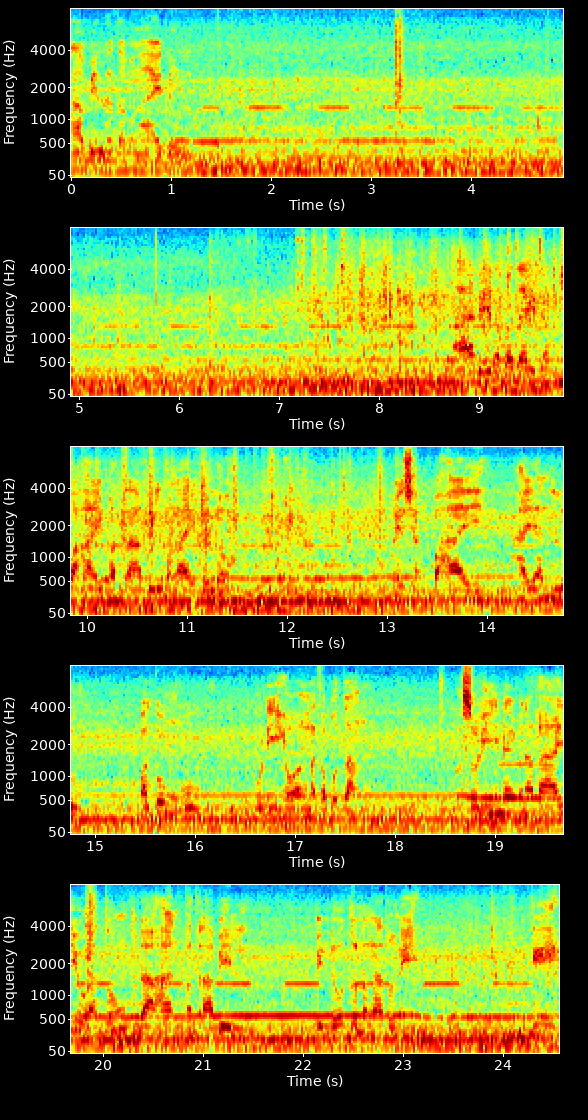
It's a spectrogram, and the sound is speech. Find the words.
Okay, pa-travel na ta mga idol. Ari na ba dahil siyang bahay pa-travel mga idol oh. May siyang bahay, hayan lu, pagong o kuniho ang nakabutang. So hinay man na kayo atong tudahan pa-travel. Pinduto na nga ni. Okay.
